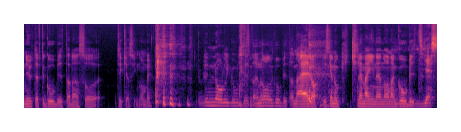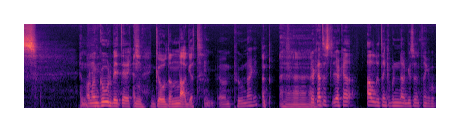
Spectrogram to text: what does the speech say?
ni ute efter godbitarna så tycker jag synd om er. Det blir noll godbitar. Noll godbitar. Nej då, vi ska nog klämma in en och annan godbit. Yes! En, Har du någon godbit Erik? en golden nugget. En, en poo nugget? En, eh, Jag kan, inte, jag kan aldrig tänka på nuggets utan tänka på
